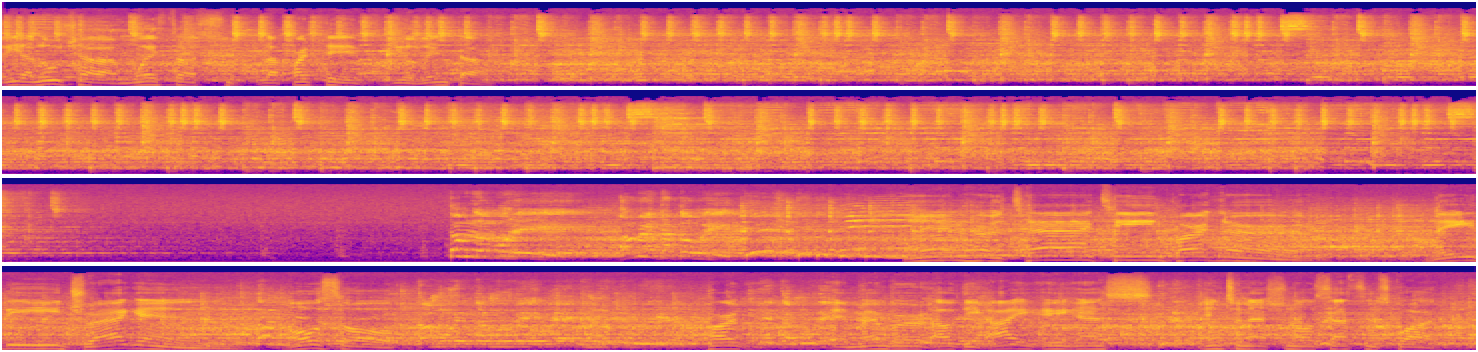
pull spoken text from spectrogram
ella lucha muestra su- la parte violenta. Also part and member of the IAS International Assassin Squad.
